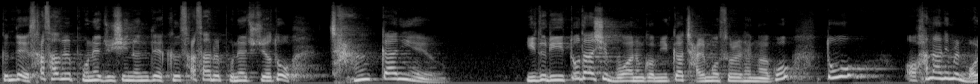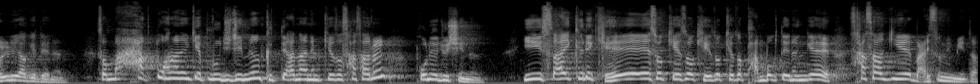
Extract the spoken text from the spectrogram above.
근데 사사를 보내주시는데 그 사사를 보내주셔도 잠깐이에요. 이들이 또다시 뭐 하는 겁니까? 잘못을 행하고 또 어, 하나님을 멀리하게 되는. 그래서 막 또 하나님께 부르짖으면 그때 하나님께서 사사를 보내주시는. 이 사이클이 계속해서 계속해서 반복되는 게 사사기의 말씀입니다.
